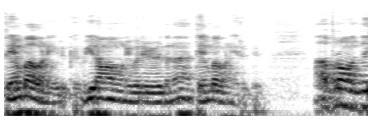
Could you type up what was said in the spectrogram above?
தேம்பாவணி இருக்குது வீரமாமுனிவர் எழுதின தேம்பாவணி இருக்குது அப்புறம் வந்து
